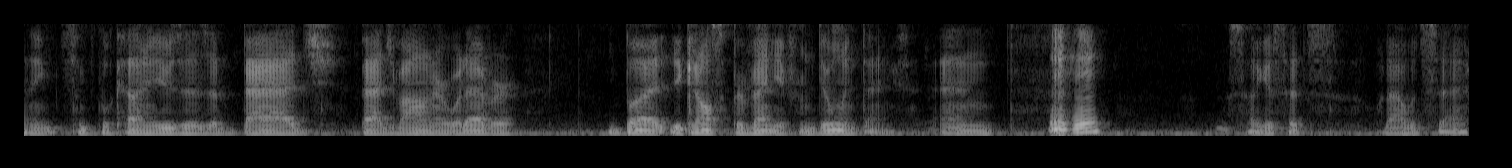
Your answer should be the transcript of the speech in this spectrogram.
I think some people kind of use it as a badge, badge of honor, or whatever. But it can also prevent you from doing things, and mm-hmm. so I guess that's what I would say.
